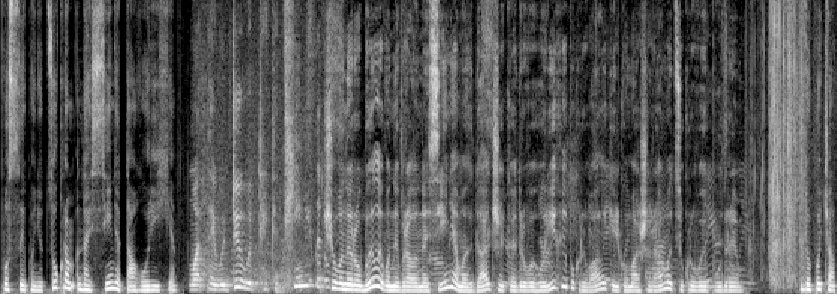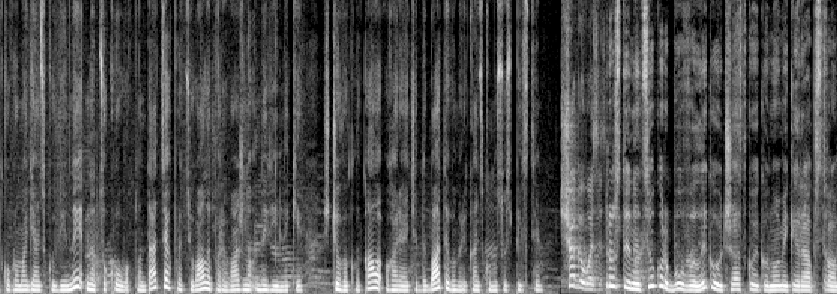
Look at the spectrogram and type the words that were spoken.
посипані цукром насіння та горіхи. Що вони робили? Вони брали насіння, мигдаль чи кедровий горіх і покривали кількома шарами цукрової пудри. До початку громадянської війни на цукрових плантаціях працювали переважно невільники, що викликало гарячі дебати в американському суспільстві. Тростинний цукор був великою часткою економіки рабства,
